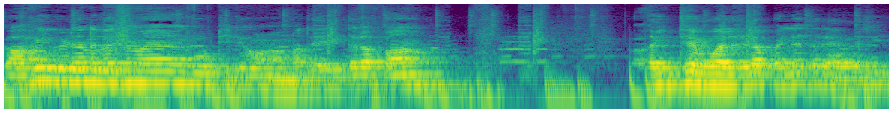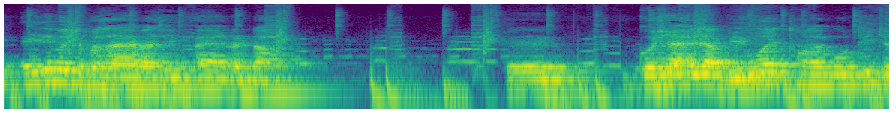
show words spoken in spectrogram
ਕਾਫੀ ਵੀਡੀਓ ਦੇ ਵਿੱਚ ਮੈਂ ਕੋਠੀ ਦਿਖਾਉਣਾ ਹੁੰਦਾ ਤੇ। ਇੱਧਰ ਆਪਾਂ ਇੱਥੇ ਮੋਬਾਈਲ ਜਿਹੜਾ ਪਹਿਲਾਂ ਧਰਿਆ ਹੋਇਆ ਸੀ, ਇਹਦੇ ਵਿੱਚ ਫਸਾਇਆ ਹੋਇਆ ਸੀ ਐ ਡੰਡਾ। ਤੇ ਕੁਛ ਇਹੋ ਜਿਹਾ ਵਿਊ ਹੈ ਇੱਥੋਂ ਦਾ ਕੋਠੀ 'ਚ।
